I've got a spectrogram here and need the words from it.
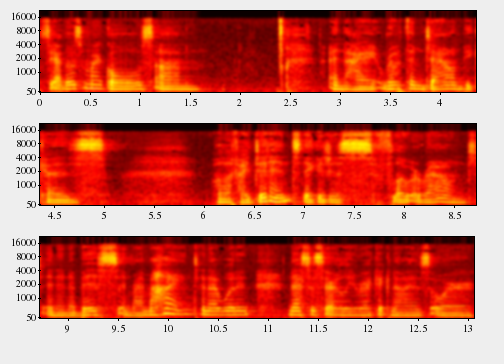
So yeah, those are my goals. Um, and I wrote them down because, well, if I didn't, they could just float around in an abyss in my mind, and I wouldn't necessarily recognize or,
